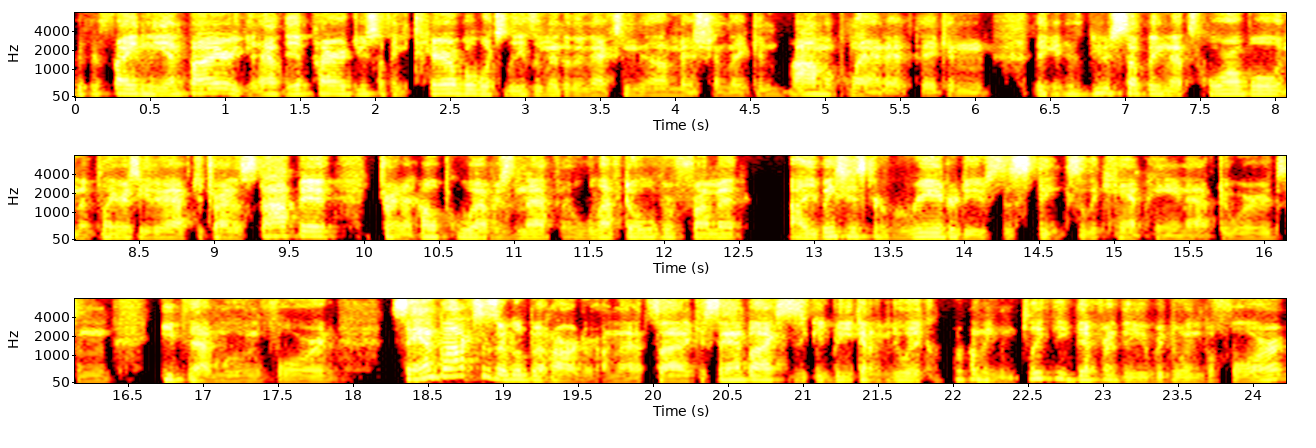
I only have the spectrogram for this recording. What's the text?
if you're fighting the Empire, you can have the Empire do something terrible, which leads them into the next uh, mission. They can bomb a planet. They can they can do something that's horrible, and the players either have to try to stop it, try to help whoever's left left over from it, uh, you basically just reintroduce the stakes of the campaign afterwards and keep that moving forward. Sandboxes are a little bit harder on that side because sandboxes you could be kind of doing something completely different than you were doing before.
